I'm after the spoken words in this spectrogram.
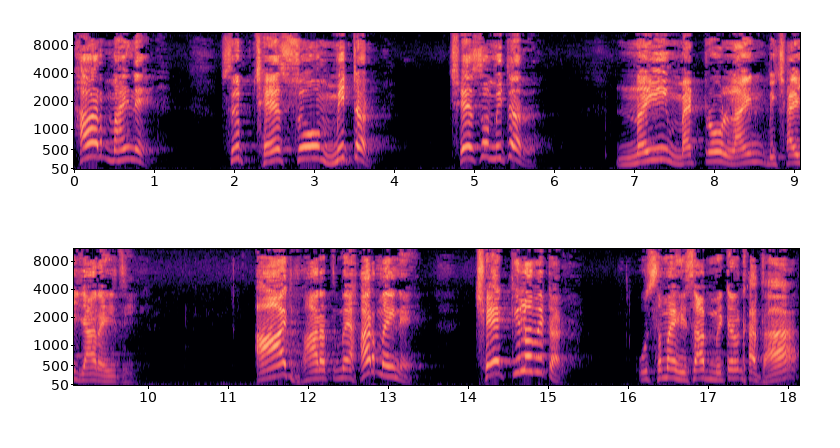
हर महीने सिर्फ़ 600 मीटर 600 मीटर नई मेट्रो लाइन बिछाई जा रही थी। आज भारत में हर महीने छह किलोमीटर, उस समय हिसाब मीटर का था,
